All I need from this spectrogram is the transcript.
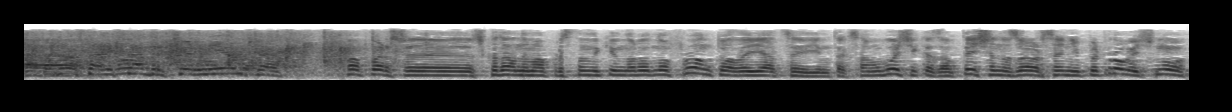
А, пожалуйста, Александр Черненко. По-перше, шкода нема представників Народного фронту, але я це їм так само в очі казав. Те, що назвав Арсеній Петрович, ну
